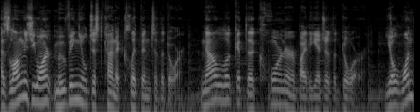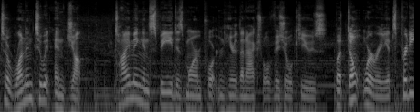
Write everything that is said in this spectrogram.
As long as you aren't moving, you'll just kinda clip into the door. Now look at the corner by the edge of the door. You'll want to run into it and jump. Timing and speed is more important here than actual visual cues, but don't worry, it's pretty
